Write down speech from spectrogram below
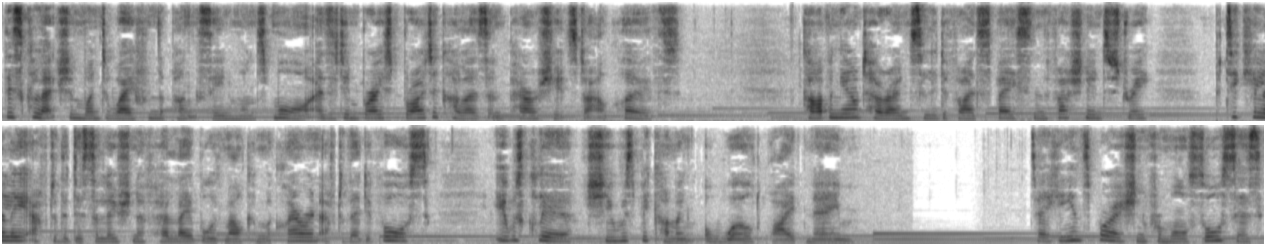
This collection went away from the punk scene once more as it embraced brighter colours and parachute style clothes. Carving out her own solidified space in the fashion industry, particularly after the dissolution of her label with Malcolm McLaren after their divorce, it was clear she was becoming a worldwide name. Taking inspiration from all sources,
